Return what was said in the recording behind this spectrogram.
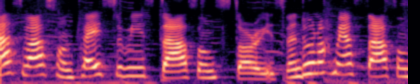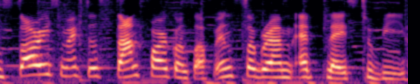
Das war's von Place to Be Stars und Stories. Wenn du noch mehr Stars und Stories möchtest, dann folg uns auf Instagram at Place to Be.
